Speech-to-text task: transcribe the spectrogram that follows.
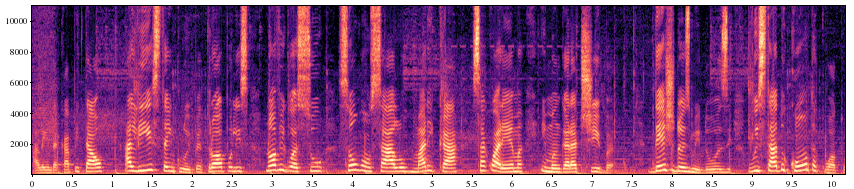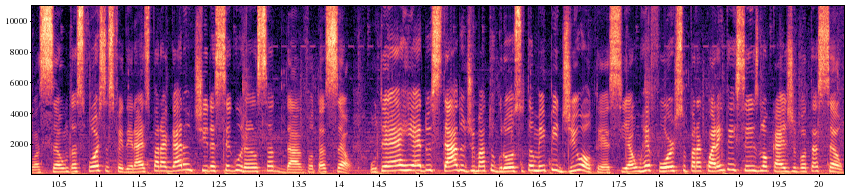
Além da capital, a lista inclui Petrópolis, Nova Iguaçu, São Gonçalo, Maricá, Saquarema e Mangaratiba. Desde 2012, o Estado conta com a atuação das forças federais para garantir a segurança da votação. O TRE do Estado de Mato Grosso também pediu ao TSE um reforço para 46 locais de votação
